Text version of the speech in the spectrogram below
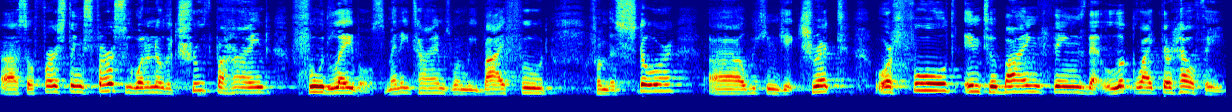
Uh, so, first things first, we want to know the truth behind food labels. Many times when we buy food from the store, uh, we can get tricked or fooled into buying things that look like they're healthy.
